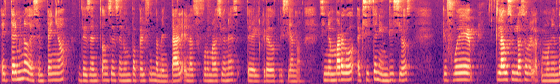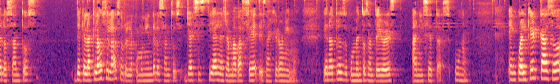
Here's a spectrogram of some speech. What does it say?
El término desempeño desde entonces en un papel fundamental en las formulaciones del credo cristiano. Sin embargo, existen indicios que fue cláusula sobre la comunión de los santos, de que la cláusula sobre la comunión de los santos ya existía en la llamada fe de San Jerónimo y en otros documentos anteriores Anicetas 1. En cualquier caso,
